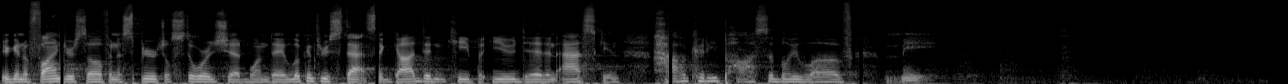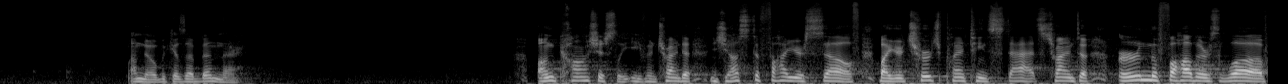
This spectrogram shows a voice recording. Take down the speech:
you're going to find yourself in a spiritual storage shed one day looking through stats that God didn't keep but you did and asking, How could He possibly love me? I know because I've been there unconsciously even trying to justify yourself by your church planting stats, trying to earn the Father's love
